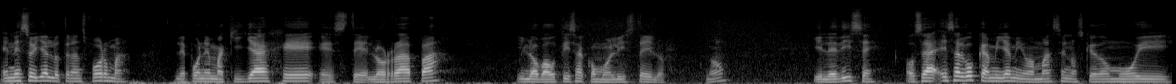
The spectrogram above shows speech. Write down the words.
En eso ella lo transforma, le pone maquillaje, este, lo rapa y lo bautiza como Liz Taylor, ¿no? Y le dice, o sea, es algo que a mí y a mi mamá se nos quedó muy,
